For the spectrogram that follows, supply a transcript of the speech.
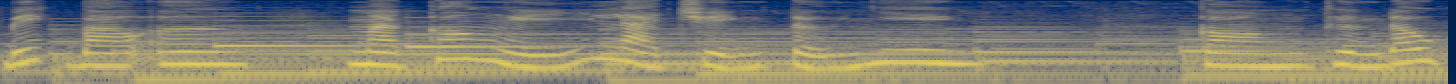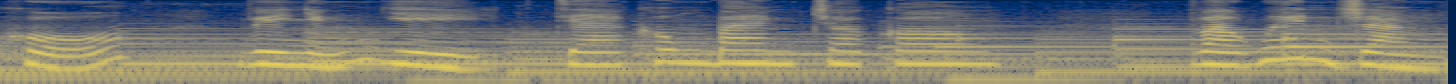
Biết bao ơn mà con nghĩ là chuyện tự nhiên. Con thường đau khổ vì những gì cha không ban cho con và quên rằng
